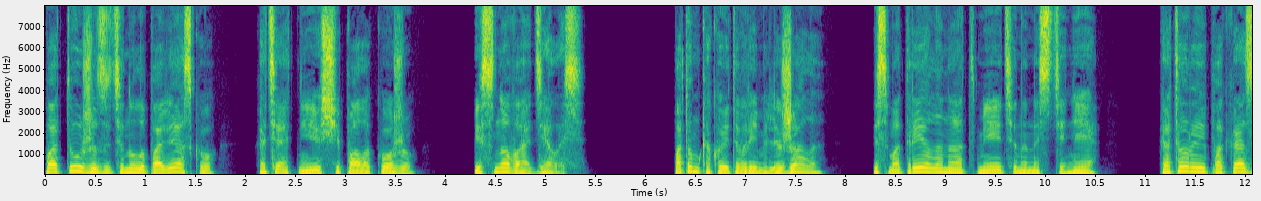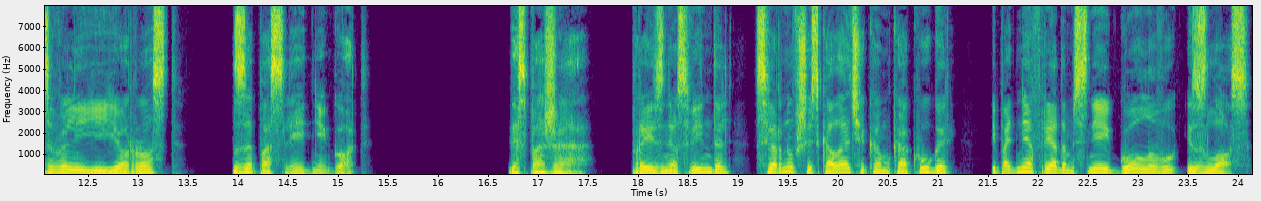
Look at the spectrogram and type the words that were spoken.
потуже затянула повязку, хотя от нее щипала кожу, и снова оделась. Потом какое-то время лежала и смотрела на отметины на стене, которые показывали ее рост за последний год. «Госпожа», — произнес Виндель, свернувшись калачиком, как угорь, и подняв рядом с ней голову из лос.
